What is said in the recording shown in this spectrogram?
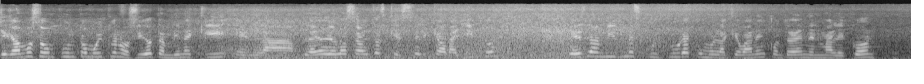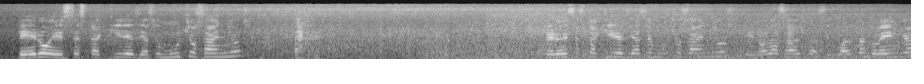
Llegamos a un punto muy conocido también aquí en la playa de Olas Altas, que es el caballito. Es la misma escultura como la que van a encontrar en el malecón, pero esta está aquí desde hace muchos años. pero esta está aquí desde hace muchos años en Olas Altas. Igual cuando venga,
